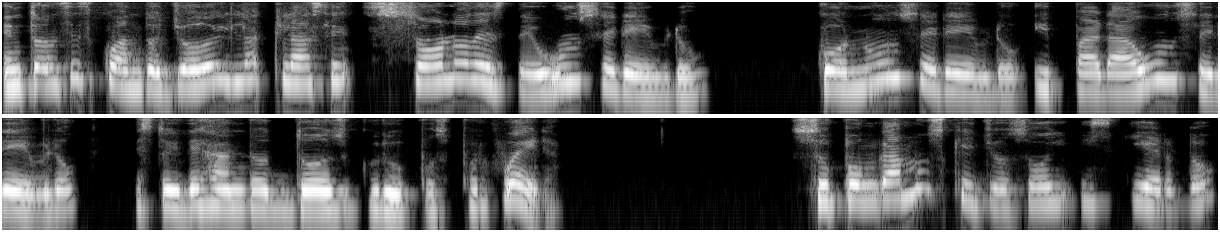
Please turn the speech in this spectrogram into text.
Entonces, cuando yo doy la clase solo desde un cerebro, con un cerebro y para un cerebro, estoy dejando dos grupos por fuera. Supongamos que yo soy izquierdo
